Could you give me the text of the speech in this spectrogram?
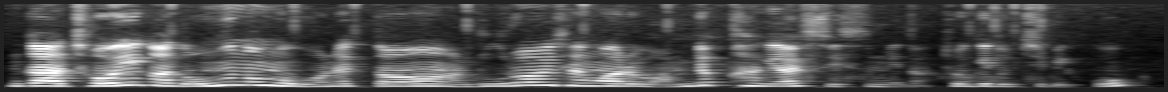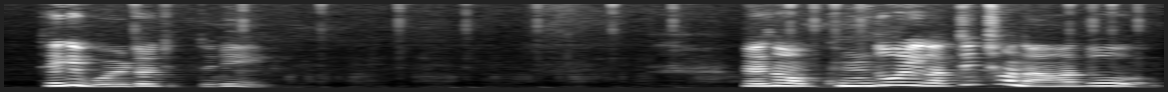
그러니까 저희가 너무너무 원했던 루럴 생활을 완벽하게 할 수 있습니다. 저기도 집 있고 되게 멀죠 집들이. 그래서 곰돌이가 뛰쳐나와도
